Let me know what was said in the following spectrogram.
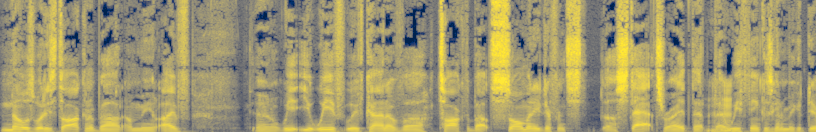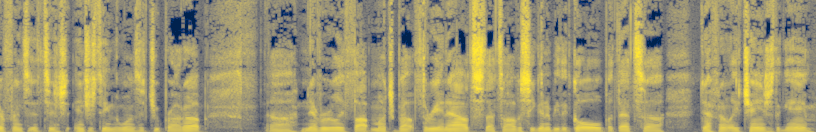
knows what he's talking about. I mean, I've you know, we we've we've kind of uh, talked about so many different uh, stats, right? That mm-hmm. that we think is going to make a difference. It's interesting the ones that you brought up. Uh, never really thought much about three and outs. That's obviously going to be the goal, but that's uh, definitely changed the game.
